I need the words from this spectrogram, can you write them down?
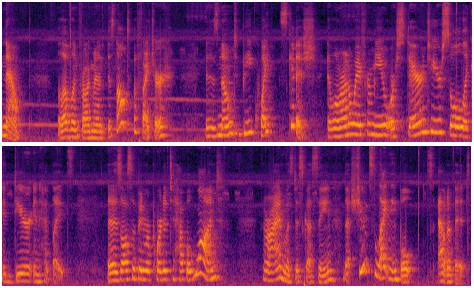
Now, the Loveland Frogman is not a fighter. It is known to be quite skittish. It will run away from you or stare into your soul like a deer in headlights. It has also been reported to have a wand Ryan was discussing that shoots lightning bolts out of it.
